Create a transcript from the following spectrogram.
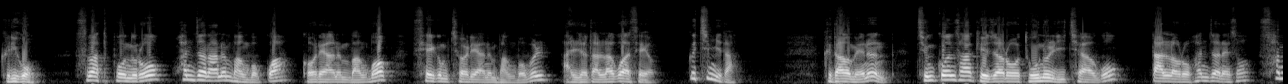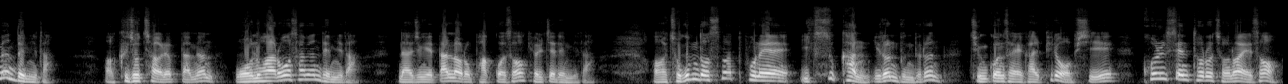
그리고 스마트폰으로 환전하는 방법과 거래하는 방법, 세금 처리하는 방법을 알려달라고 하세요. 끝입니다. 그 다음에는 증권사 계좌로 돈을 이체하고 달러로 환전해서 사면 됩니다. 어, 그조차 어렵다면 원화로 사면 됩니다. 나중에 달러로 바꿔서 결제됩니다. 어, 조금 더 스마트폰에 익숙한 이런 분들은 증권사에 갈 필요 없이 콜센터로 전화해서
